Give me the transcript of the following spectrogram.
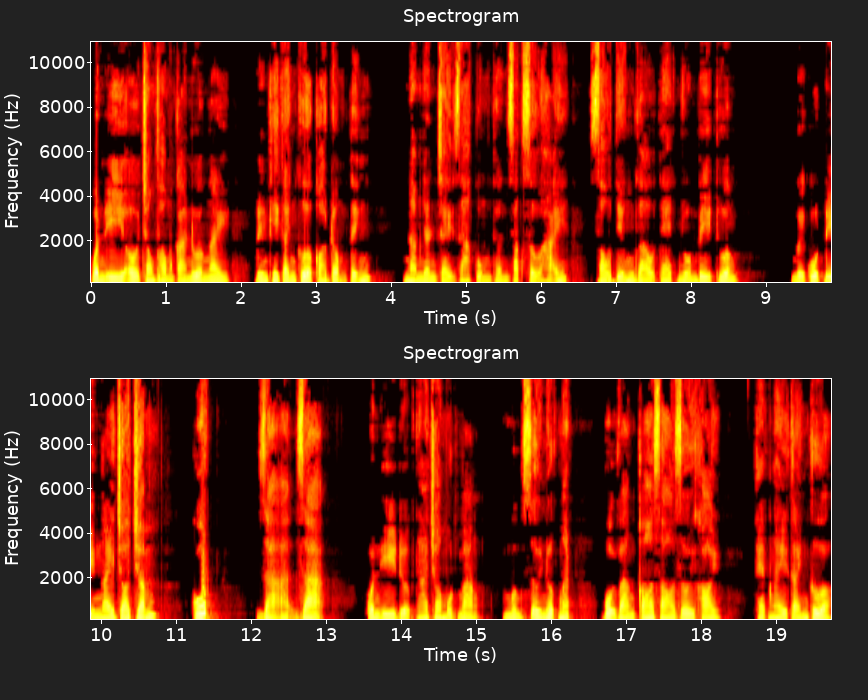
Quân y ở trong phòng cả nửa ngày, Đến khi cánh cửa có động tĩnh, nam nhân chạy ra cùng thần sắc sợ hãi, sau tiếng gào thét nhuốm bi thương. Người cút đi ngay cho chấm. Cút! Dạ, dạ. Quân y được tha cho một mạng, mừng rơi nước mắt, vội vàng co giò rời khỏi, khép ngay cánh cửa.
